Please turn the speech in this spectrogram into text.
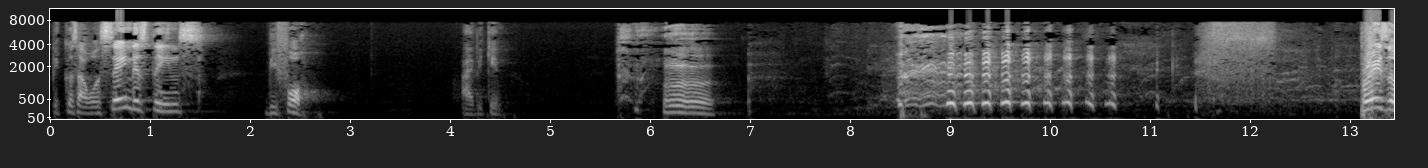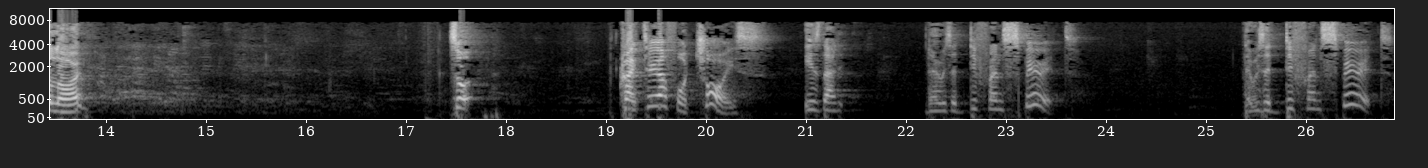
Because I was saying these things before I became. Praise the Lord. So, criteria for choice is that there is a different spirit. There is a different spirit.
